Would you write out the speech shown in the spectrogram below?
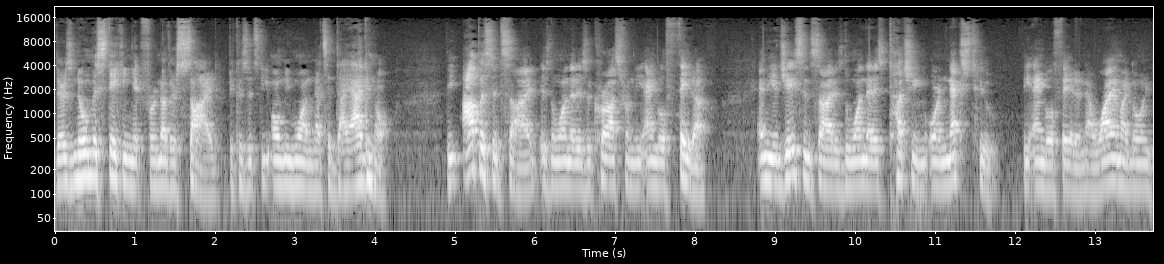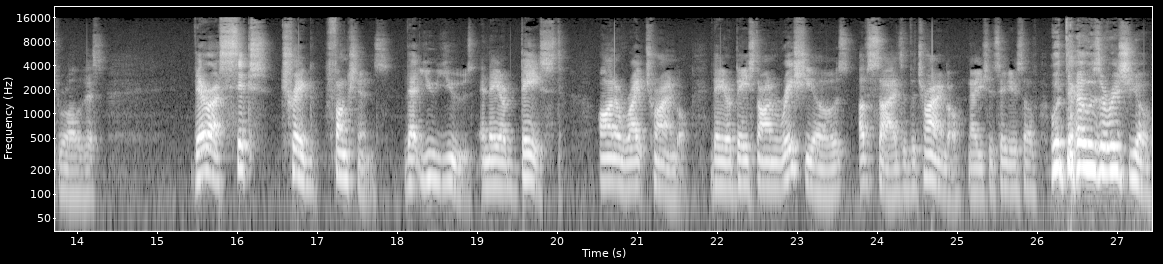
There's no mistaking it for another side because it's the only one that's a diagonal. The opposite side is the one that is across from the angle theta, and the adjacent side is the one that is touching or next to the angle theta. Now, why am I going through all of this? There are six trig functions that you use, and they are based on a right triangle. They are based on ratios of sides of the triangle. Now you should say to yourself, what the hell is a ratio?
